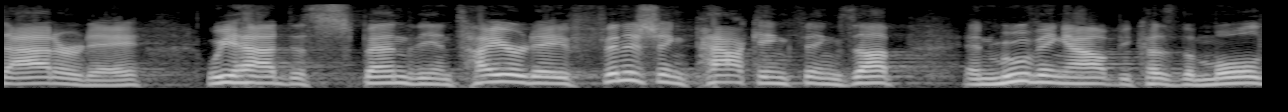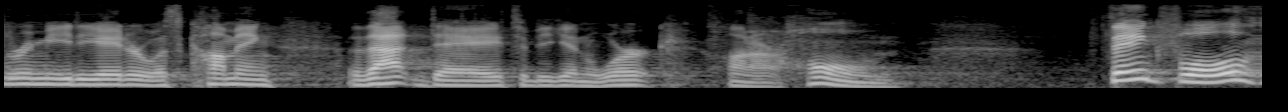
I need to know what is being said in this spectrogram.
Saturday, we had to spend the entire day finishing packing things up and moving out because the mold remediator was coming that day to begin work on our home. Thankful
